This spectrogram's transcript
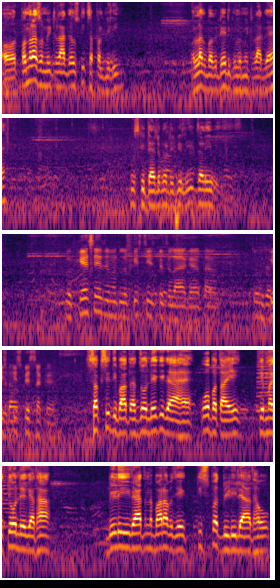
और पंद्रह सौ मीटर आगे उसकी चप्पल मिली और लगभग डेढ़ किलोमीटर आगे उसकी डेड बॉडी मिली जड़ी हुई। है तो कैसे मतलब किस चीज़ पे चलाया गया था? तो किस किस पे शक है? शक सीधी बात है जो लेके गया है वो बताए कि मैं क्यों ले गया था। बीड़ी रात में बारह बजे किस पर बीड़ी लाया था वो?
